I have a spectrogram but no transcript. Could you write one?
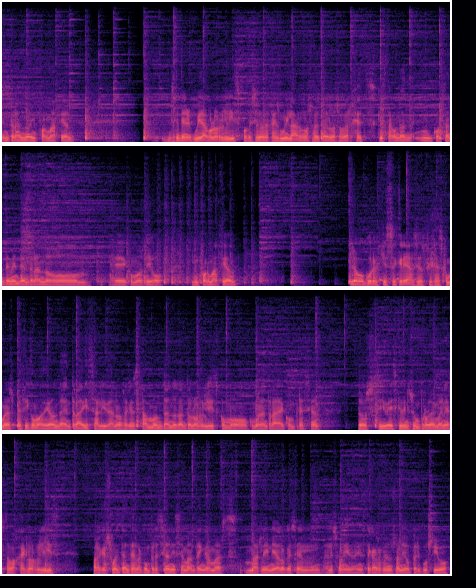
entrando información, tienes que tener cuidado con los releases porque si lo dejáis muy largo, sobre todo en los overheads, que está constantemente entrando, eh, como os digo, información, lo que ocurre es que se crea, si os fijáis, como una especie como de onda, entrada y salida, ¿no? O sea que se están montando tanto los releases como, como la entrada de compresión. Entonces, si veis que tenéis un problema en esto, bajáis los releases para que suelte antes la compresión y se mantenga más, más lineal lo que es el, sonido. En este caso, que es un sonido percusivo,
